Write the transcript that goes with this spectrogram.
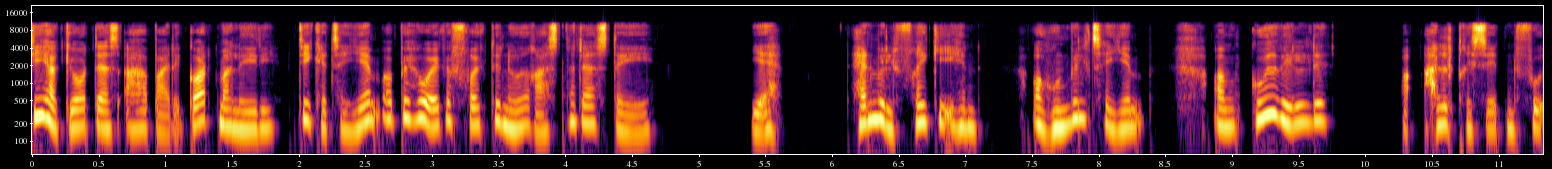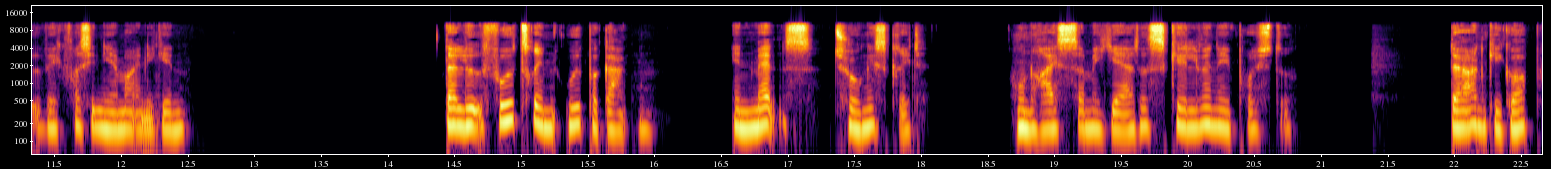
de har gjort deres arbejde godt, my lady. De kan tage hjem og behøver ikke at frygte noget resten af deres dage. Ja, han ville frigive hende, og hun ville tage hjem, om Gud ville det, og aldrig sætte en fod væk fra sin hjemmeegn igen. Der lød fodtrin ud på gangen. En mands tunge skridt. Hun rejste sig med hjertet skælvende i brystet. Døren gik op,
